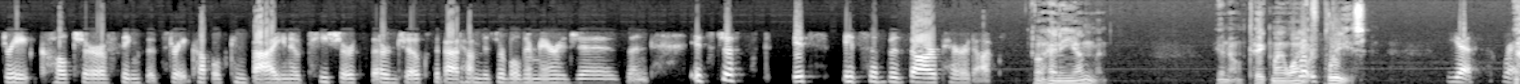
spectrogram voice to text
straight culture of things that straight couples can buy you know t-shirts that are jokes about how miserable their marriage is and it's just it's it's a bizarre paradox oh henny youngman You know, take my wife, please. Yes, right.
